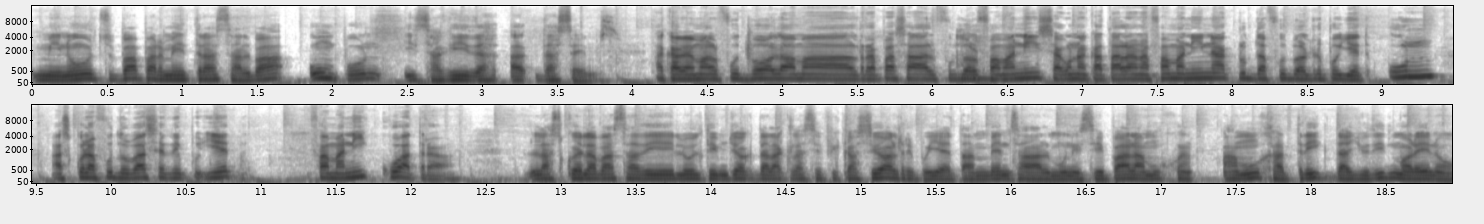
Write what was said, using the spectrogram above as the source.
minuts va permetre salvar un punt i seguir de, descens. Acabem el futbol amb el repàs al futbol femení, segona catalana femenina, Club de Futbol Ripollet 1, Escola Futbol Base Ripollet femení 4. L'escola va cedir l'últim joc de la classificació al Ripollet, amb vèncer al municipal amb un, amb un hat-trick de Judit Moreno.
